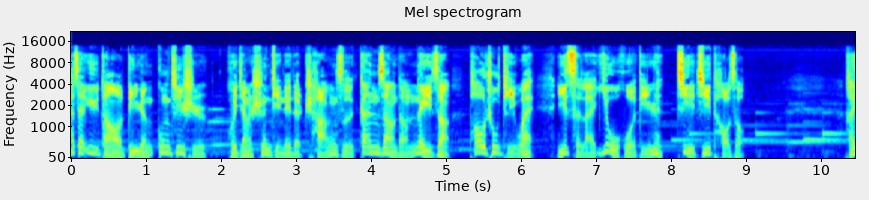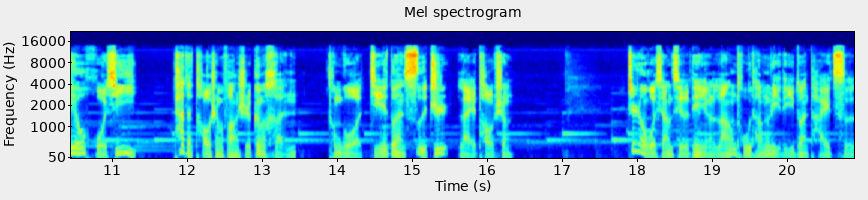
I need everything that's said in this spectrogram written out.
它在遇到敌人攻击时，会将身体内的肠子、肝脏等内脏抛出体外，以此来诱惑敌人借机逃走。还有火蜥蜴，它的逃生方式更狠，通过截断四肢来逃生。这让我想起了电影《狼图腾》里的一段台词：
